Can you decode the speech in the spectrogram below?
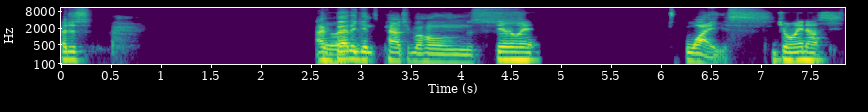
I just I've Do bet it. against Patrick Mahomes Do it. twice Join us.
